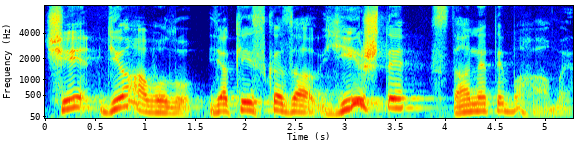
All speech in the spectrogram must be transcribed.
Чи діаволу, який сказав, їжте, станете богами.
